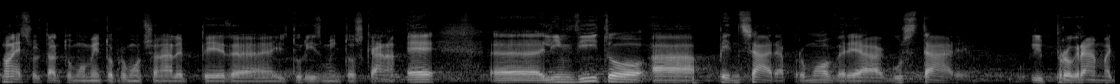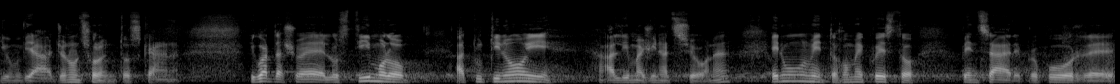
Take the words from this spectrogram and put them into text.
non è soltanto un momento promozionale per eh, il turismo in Toscana, è eh, l'invito a pensare, a promuovere, a gustare il programma di un viaggio, non solo in Toscana. Riguarda cioè lo stimolo a tutti noi all'immaginazione e in un momento come questo pensare, proporre,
